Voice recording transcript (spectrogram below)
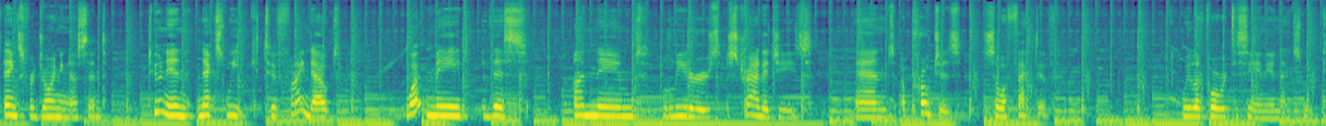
Thanks for joining us and tune in next week to find out what made this unnamed leader's strategies and approaches so effective. We look forward to seeing you next week.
